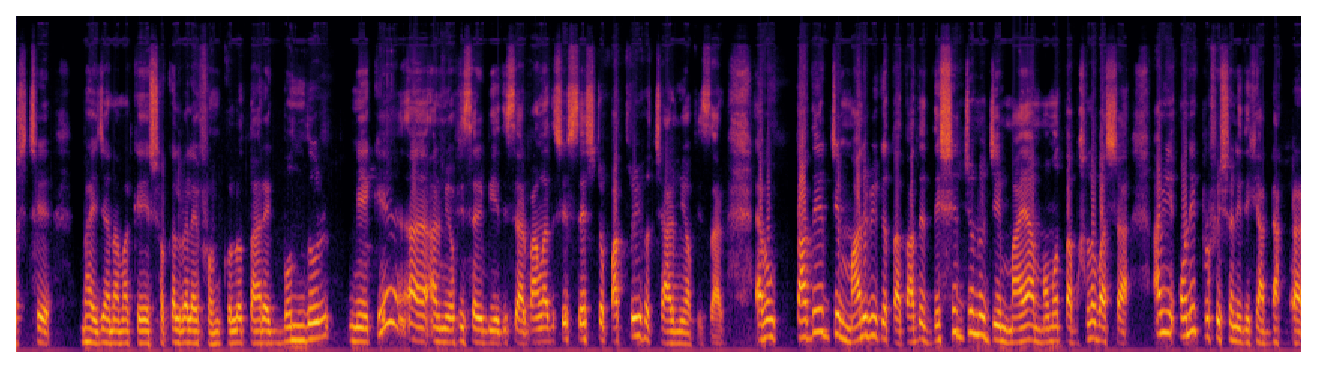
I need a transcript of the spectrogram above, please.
আসছে। ভাইজান আমাকে সকালবেলায় ফোন করল, তার এক বন্ধুর মেয়েকে আর্মি অফিসারে বিয়ে দিছে। আর বাংলাদেশের শ্রেষ্ঠ পাত্রই হচ্ছে আর্মি অফিসার। এবং তাদের যে মানবিকতা, তাদের দেশের জন্য যে মায়া, মমতা, ভালোবাসা, আমি অনেক প্রফেশনই দেখি। আর ডাক্তার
